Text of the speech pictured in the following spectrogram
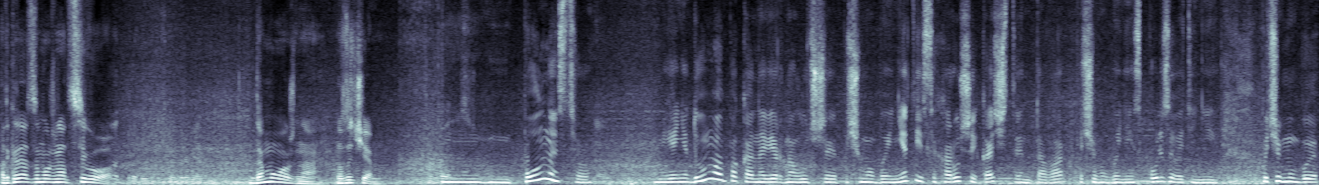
отказаться можно от всего. От продуктов, например. Да можно. Но зачем? М, Полностью? Я не думаю пока, наверное, лучше, почему бы и нет, если хороший качественный товар, почему бы не использовать и не, почему бы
